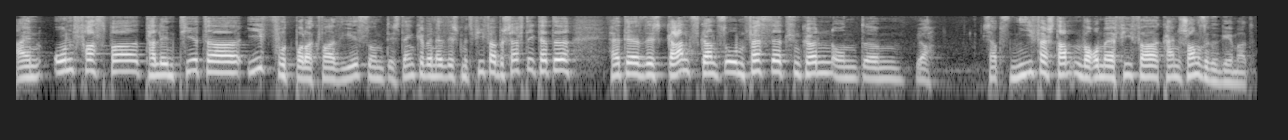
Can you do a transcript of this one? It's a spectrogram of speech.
ein unfassbar talentierter E-Footballer quasi ist. Und ich denke, wenn er sich mit FIFA beschäftigt hätte, hätte er sich ganz, ganz oben festsetzen können. Und ähm, ja, ich habe es nie verstanden, warum er FIFA keine Chance gegeben hat.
